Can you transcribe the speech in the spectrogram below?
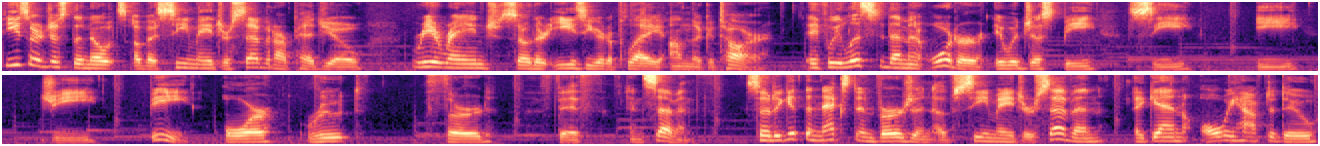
These are just the notes of a C major 7 arpeggio, rearranged so they're easier to play on the guitar. If we listed them in order, it would just be C, E, G, B, or root, third, fifth, and seventh. So to get the next inversion of C major 7, again, all we have to do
